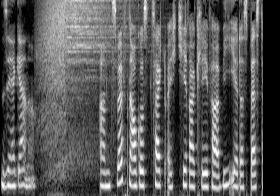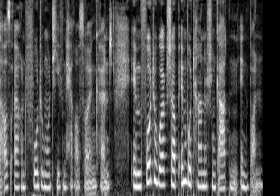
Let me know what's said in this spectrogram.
Sehr gerne. Am 12. August zeigt euch Kira Klever, wie ihr das Beste aus euren Fotomotiven herausholen könnt. Im Fotoworkshop im Botanischen Garten in Bonn.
